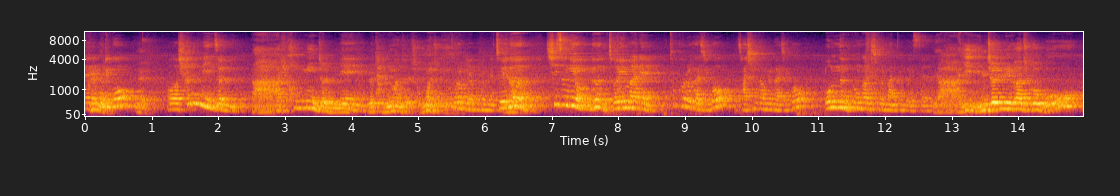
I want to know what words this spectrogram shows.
예. 네, 그리고- 네. 어, 현미 인절미. 아 현미 인절미. 예. 이거 당뇨 환자에 정말 좋은 거예요. 그럼요, 그럼요. 저희는 시중에 없는 저희만의 투표를 가지고 자신감을 가지고 없는 건강식을 만들고 있어요. 야, 이 인절미 가지고 모,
